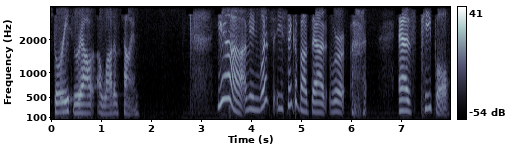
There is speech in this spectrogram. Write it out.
story throughout a lot of time. Yeah, I mean, once you think about that, we're as people,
